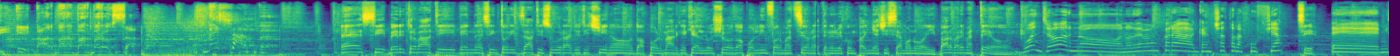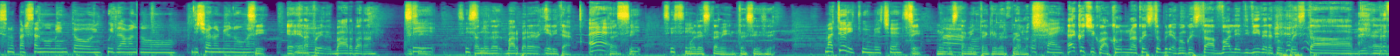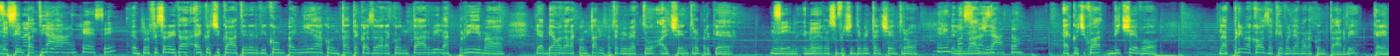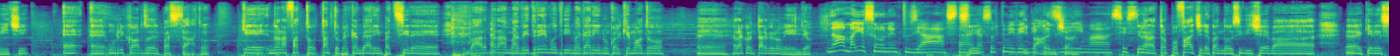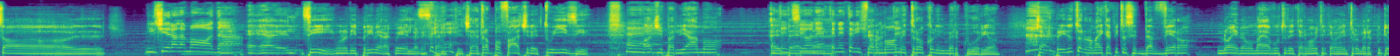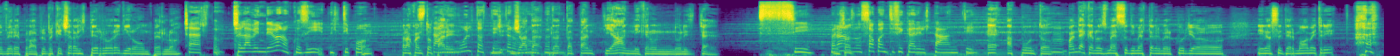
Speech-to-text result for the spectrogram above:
Conti e Barbara Barbarossa. Mesh Eh sì, ben ritrovati, ben sintonizzati su Radio Ticino dopo il Marghe Show, dopo l'informazione a tenervi compagnia ci siamo noi, Barbara e Matteo. Buongiorno, non avevo ancora agganciato la cuffia Sì, e mi sono persa il momento in cui davano, dicevano il mio nome. sì, e- era Eh. quella, Barbara? Sì, sì, sì. Quando da- Barbara eri te, Eh, Cioè, sì, sì, sì. modestamente, sì, sì. Matteo eri tu invece? Sì, modestamente Ah, anche per quello. Ok. Eccoci qua con questo brio, con questa voglia di vivere, con questa eh, simpatia. anche, sì. Eh, professionalità, eccoci qua a tenervi compagnia con tante cose da raccontarvi. La prima che abbiamo da raccontarvi, aspetta che mi metto al centro perché non, Sì, non eh. ero sufficientemente al centro Eri un po' dell'immagine. sfasato. Eccoci qua, dicevo, la prima cosa che vogliamo raccontarvi, cari amici, è eh, un ricordo del passato che non ha fatto tanto per cambiare e impazzire Barbara, ma vedremo di magari in un qualche modo eh, raccontarvelo meglio. No, ma io sono un entusiasta. Sì, Adesso tu mi di vendi così, ma sì, sì. Era troppo facile quando si diceva, eh, che ne so, eh, Il gira alla moda. Eh, eh, sì, uno dei primi era quello, in Sì. effetti. Cioè, troppo facile, too easy. Oggi parliamo Attenzione, del tenetevi forte. termometro con il mercurio. Cioè, prima di tutto non ho mai capito se davvero noi abbiamo mai avuto dei termometri che avevano dentro il mercurio vero e proprio, perché c'era il terrore di romperlo. Certo, ce la vendevano così, del tipo... Mm. Però a quanto pare molto attento gi- già da, da- da tanti anni che non, non cioè, Sì, però Non non so- so, quantificare il tanti. è appunto, Mm. quando è che hanno smesso di mettere il mercurio nei nostri termometri?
